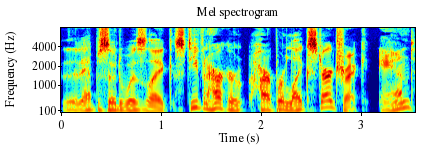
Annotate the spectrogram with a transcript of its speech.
The episode was like Stephen Harper, Harper likes Star Trek, and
